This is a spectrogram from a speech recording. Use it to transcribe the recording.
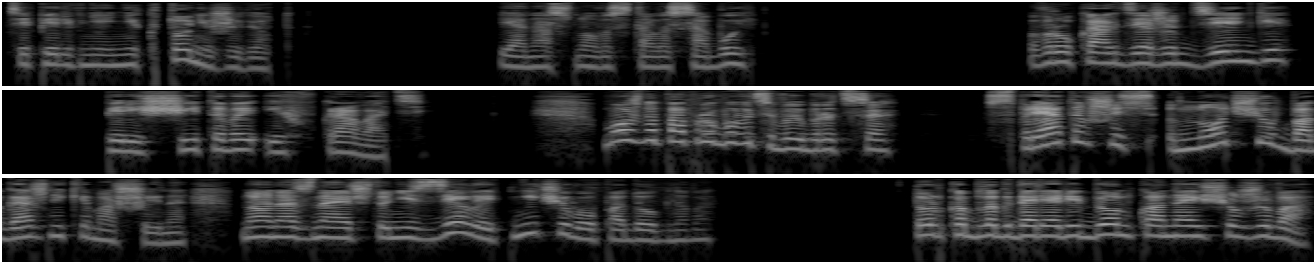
Теперь в ней никто не живет. И она снова стала собой. В руках держит деньги, пересчитывая их в кровати. Можно попробовать выбраться — спрятавшись ночью в багажнике машины, но она знает, что не сделает ничего подобного. Только благодаря ребенку она еще жива.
